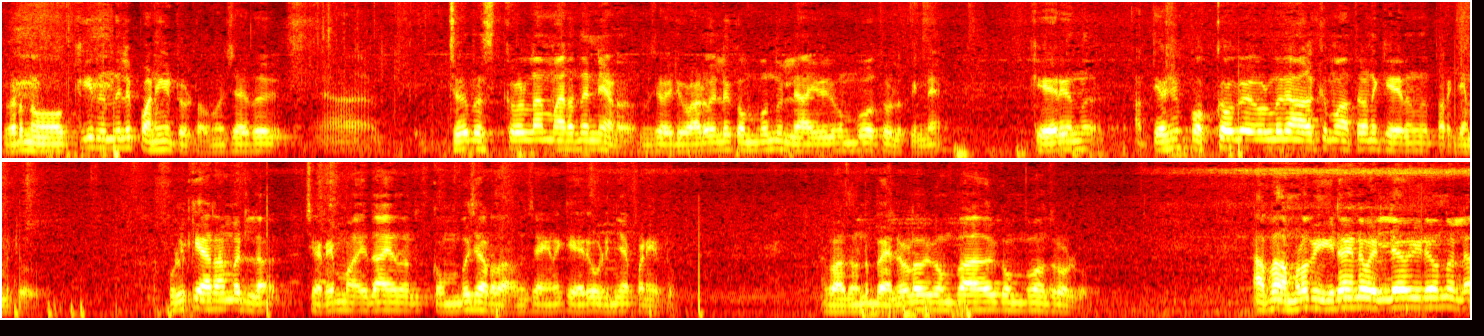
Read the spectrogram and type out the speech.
ഇവിടെ നോക്കി നിന്നിൽ പണി കിട്ടും. കേട്ടോ എന്ന് വെച്ചാൽ അത് ഇച്ചിരി റിസ്ക്കുള്ള മരം തന്നെയാണ് എന്ന് വെച്ചാൽ ഒരുപാട് വലിയ കൊമ്പൊന്നുമില്ല. ഈ ഒരു കൊമ്പ് പോകത്തുള്ളൂ. പിന്നെ കയറി ഒന്ന് അത്യാവശ്യം പൊക്കമൊക്കെ ഉള്ള ഒരാൾക്ക് മാത്രമാണ് കയറി ഒന്ന് പറിക്കാൻ പറ്റുള്ളൂ. ഫുൾ കയറാൻ പറ്റില്ല. ചെറിയ ഇതായതുകൊണ്ട് കൊമ്പ് ചെറുതാണ് എന്ന് വെച്ചാൽ അങ്ങനെ കയറി ഒടിഞ്ഞാൽ പണി കിട്ടും. അപ്പോൾ അതുകൊണ്ട് ബലമുള്ള ഒരു കൊമ്പ് ആ ഒരു കൊമ്പ് മാത്രമേ ഉള്ളൂ. അപ്പോൾ നമ്മുടെ വീഡിയോ അങ്ങനെ വലിയ വീഡിയോ ഒന്നുമില്ല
